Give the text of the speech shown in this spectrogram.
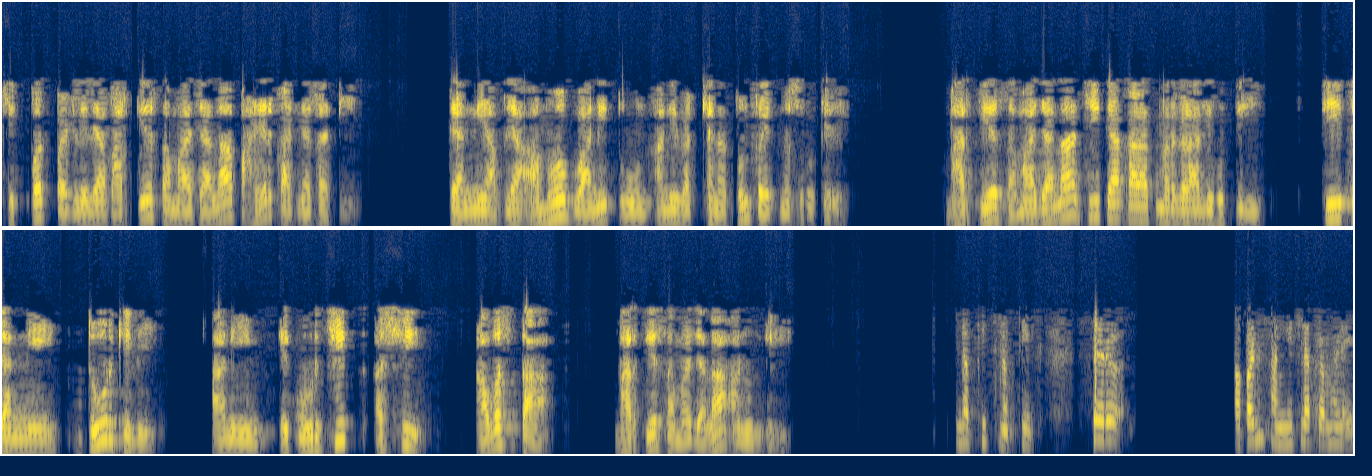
खितपत पडलेल्या भारतीय समाजाला बाहेर काढण्यासाठी त्यांनी आपल्या अमोघ वाणीतून आणि व्याख्यानातून प्रयत्न सुरू केले. भारतीय समाजाला जी त्या काळात मरगळ आली होती ती त्यांनी दूर केली आणि एक ऊर्जित अशी अवस्था भारतीय समाजाला आणून दिली. नक्कीच नक्कीच. तर आपण सांगितल्याप्रमाणे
